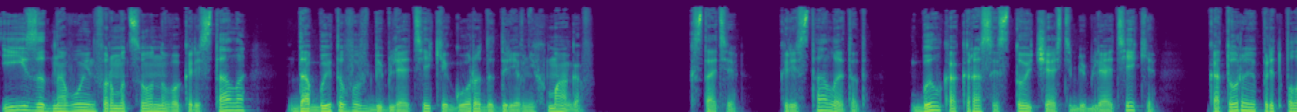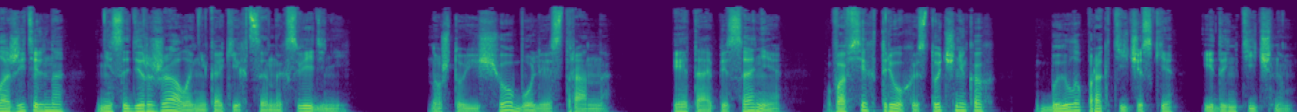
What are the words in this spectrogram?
и из одного информационного кристалла, добытого в библиотеке города древних магов. Кстати, кристалл этот был как раз из той части библиотеки, которая, предположительно, не содержала никаких ценных сведений. Но что еще более странно, это описание во всех трех источниках было практически идентичным.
